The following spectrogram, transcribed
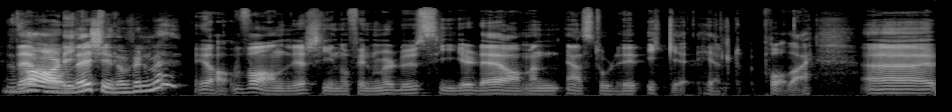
det var det Vanlige kinofilmer? Ja, vanlige kinofilmer. Du sier det, ja, men jeg stoler ikke helt på deg. Uh,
